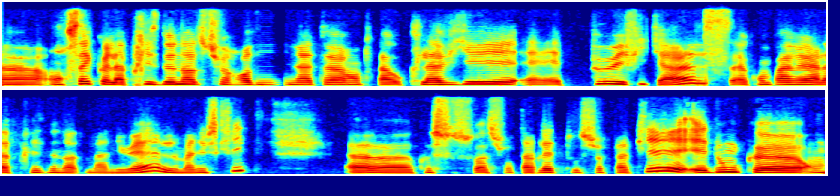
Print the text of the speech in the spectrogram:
Euh, on sait que la prise de notes sur ordinateur, en tout cas au clavier, est peu efficace euh, comparée à la prise de notes manuelle, manuscrite, que ce soit sur tablette ou sur papier. Et donc, on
